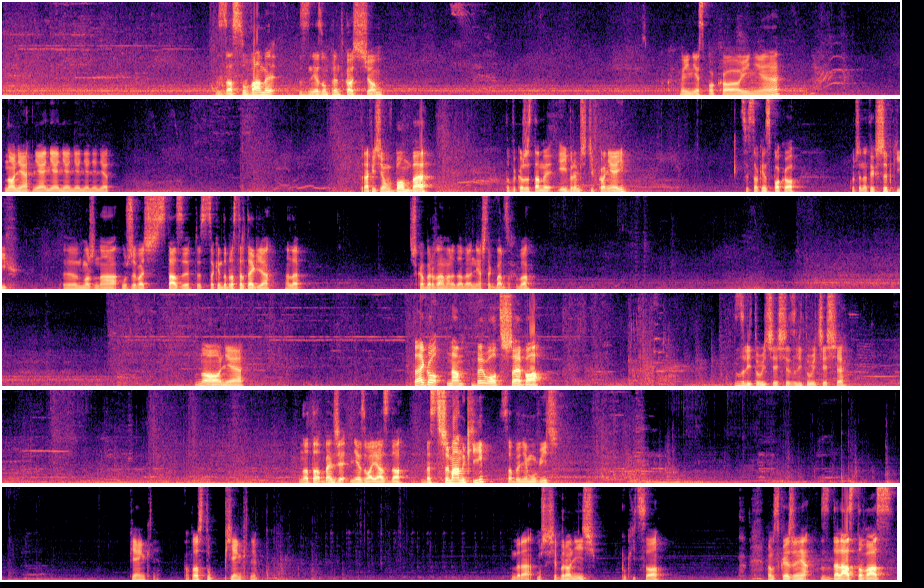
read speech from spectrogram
Zasuwamy z niezłą prędkością. Spokojnie, spokojnie. No nie, nie, nie, nie, nie, nie, nie, nie. Trafić ją w bombę. To wykorzystamy jej broń przeciwko niej. Co jest całkiem spoko. Kurczę, na tych szybkich można używać stazy. To jest całkiem dobra strategia, ale... Troszkę oberwałem, ale dobra, nie aż tak bardzo chyba. No nie. Tego nam było trzeba. Zlitujcie się, zlitujcie się. No to będzie niezła jazda. Bez trzymanki, co by nie mówić. Pięknie. Po prostu pięknie. Dobra, muszę się bronić. Póki co. Mam skojarzenia z The Last of Us.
